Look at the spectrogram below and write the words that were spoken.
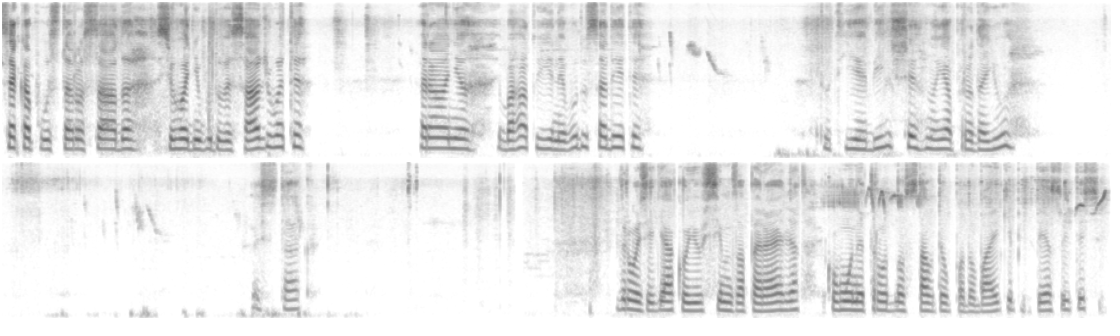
Це капуста розсада. Сьогодні буду висаджувати рання. Багато її не буду садити. Тут є більше, але я продаю. Ось так. Друзі, дякую всім за перегляд. Кому не трудно, ставте вподобайки, підписуйтесь.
